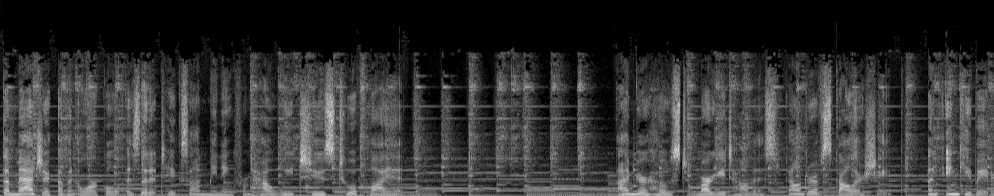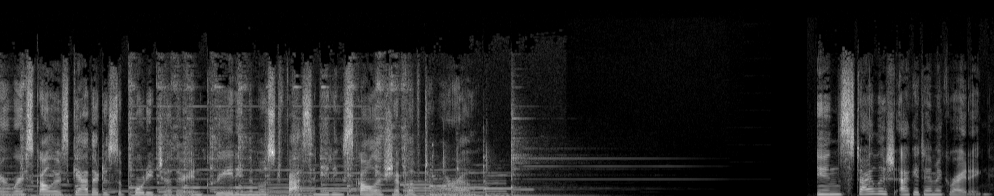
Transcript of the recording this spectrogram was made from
The magic of an oracle is that it takes on meaning from how we choose to apply it. I'm your host, Margy Thomas, founder of Scholarshape, an incubator where scholars gather to support each other in creating the most fascinating scholarship of tomorrow. In stylish academic writing,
